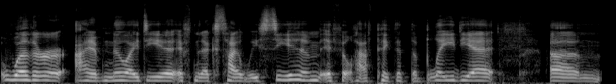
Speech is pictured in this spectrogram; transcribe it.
whether I have no idea if the next time we see him, if he'll have picked up the blade yet. Um,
